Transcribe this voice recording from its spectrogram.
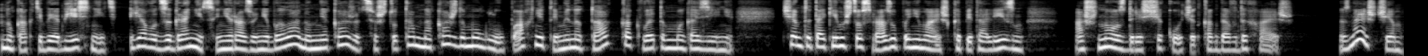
Ну, как тебе объяснить? Я вот за границей ни разу не была, но мне кажется, что там на каждом углу пахнет именно так, как в этом магазине. Чем-то таким, что сразу понимаешь, капитализм. Аж ноздри щекочет, когда вдыхаешь. Знаешь, чем?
